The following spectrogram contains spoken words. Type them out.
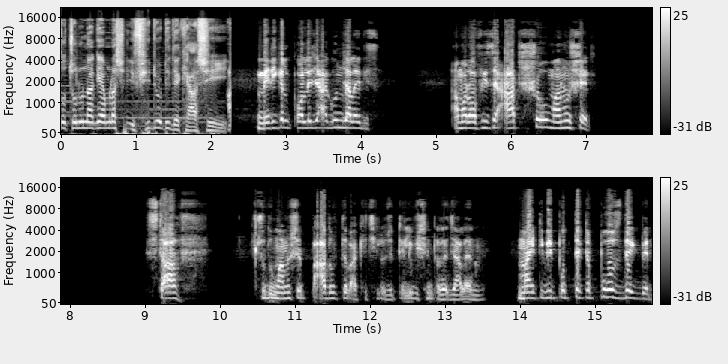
তো চলুন আগে আমরা সেই ভিডিওটি দেখে আসি। মেডিকেল কলেজে আগুন জ্বালাই দিছে। আমার অফিসে আটশো মানুষের স্টাফ শুধু মানুষের পা ধরতে বাকি ছিল যে টেলিভিশনটাতে জ্বালান মাই টিভির প্রত্যেকটা পোস্ট দেখবেন।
